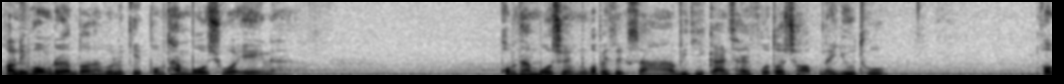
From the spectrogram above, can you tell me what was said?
ตอนที่ผมเริ่มต้นทำธุรกิจผมทำโบชัวเองนะฮะ ผมทำโบรชัวร์ผมก็ไปศึกษาวิธีการใช้ Photoshop ใน YouTube ผม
